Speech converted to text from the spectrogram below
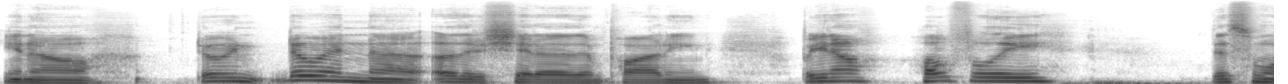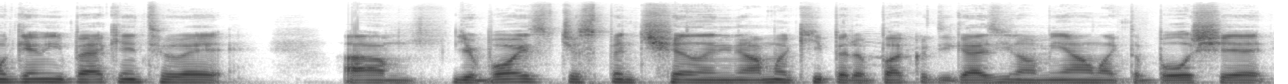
you know, doing doing uh, other shit other than potting. But you know, hopefully, this one will get me back into it. Um, your boy's just been chilling. You know, I'm gonna keep it a buck with you guys. You know me, I don't like the bullshit.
